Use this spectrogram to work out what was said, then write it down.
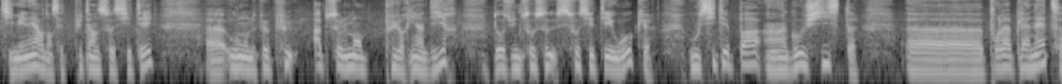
qui m'énerve dans cette putain de société euh, où on ne peut plus absolument plus rien dire dans une société woke où si t'es pas un gauchiste pour la planète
